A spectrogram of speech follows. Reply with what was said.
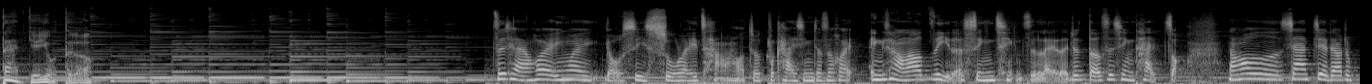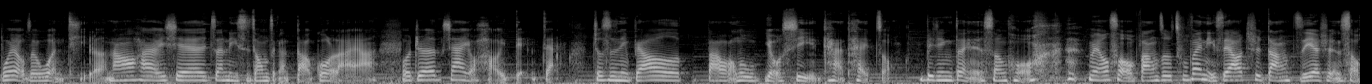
但也有得。之前会因为游戏输了一场，然后就不开心，就是会影响到自己的心情之类的，就得失性太重。然后现在戒掉就不会有这个问题了。然后还有一些真理时钟整个倒过来啊，我觉得现在有好一点。这样就是你不要把网络游戏看得太重。毕竟对你的生活 没有什么帮助，除非你是要去当职业选手，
